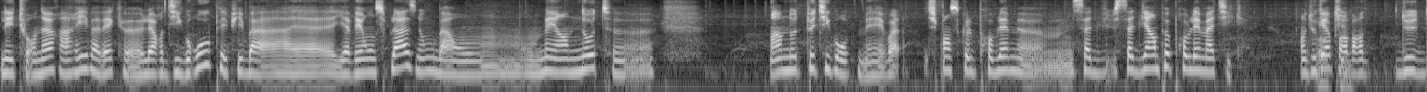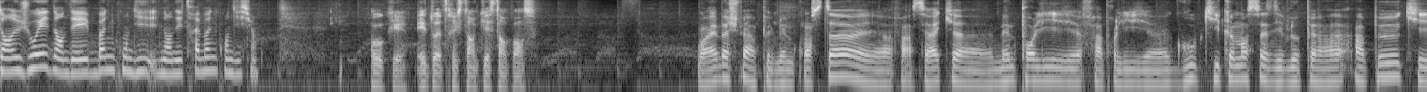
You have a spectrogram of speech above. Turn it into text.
les tourneurs arrivent avec euh, leurs 10 groupes et puis bah euh, il y avait 11 places donc bah on, on met un autre euh, un autre petit groupe. Mais voilà. Je pense que le problème euh, ça, dev- ça devient un peu problématique. En tout cas pour avoir de, jouer dans des bonnes condi- dans des très bonnes conditions. Ok. Et toi, Tristan, qu'est-ce que t'en penses? Ouais, bah, je fais un peu le même constat. et, enfin, c'est vrai que euh, même pour les, enfin, pour les euh, groupes qui commencent à se développer un, un peu, qui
